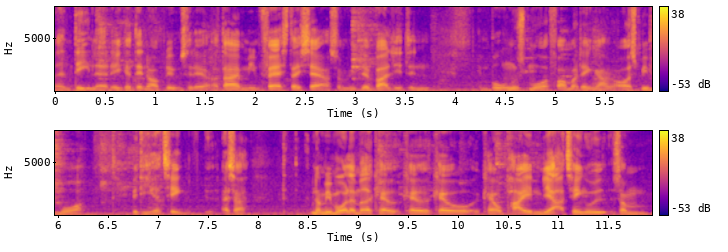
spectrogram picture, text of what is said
været en del af det, ikke? Af den oplevelse der. Og der er min faster især, som det var lidt en, en bonusmor for mig dengang, og også min mor med de her ting. Altså, når min mor laver mad, kan jo, kan jo, kan jo, kan jo pege milliard ting ud, som,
